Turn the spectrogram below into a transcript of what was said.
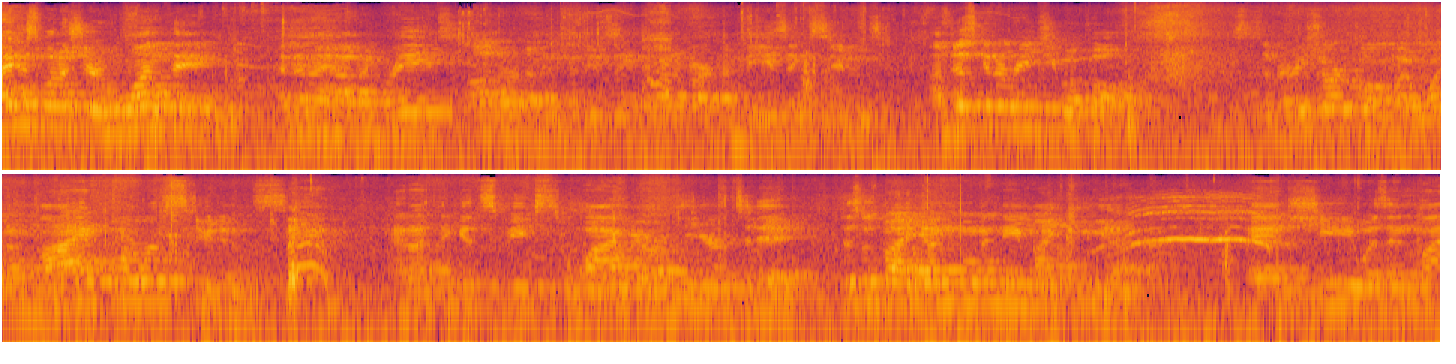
I just want to share one thing, and then I have a great honor of introducing one of our amazing students. I'm just going to read you a poem. This is a very short poem by one of my former students, and I think it speaks to why we are here today. This was by a young woman named Micaiah and she was in my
